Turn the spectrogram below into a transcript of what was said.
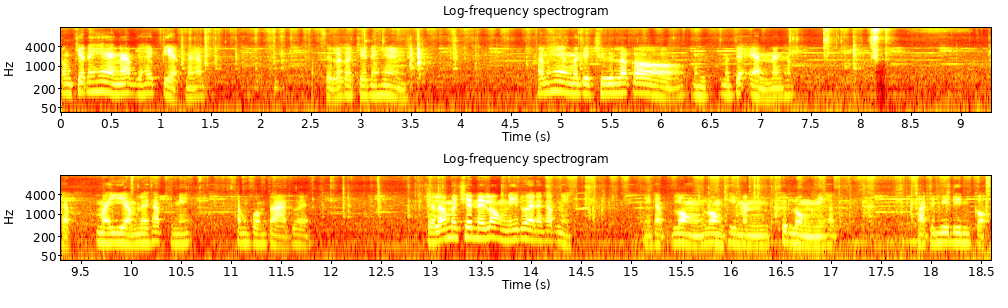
ต้องเช็ดให้แห้งนะครับอย่าให้เปียกนะครับ เสร็จแล้วก็เช็ดให้แห้งถ้าไม่แห้งมันจะชื้นแล้วก็มันมันจะแอนนะครับ ครับมาเยี่ยมเลยครับทีนี้ทำความสะอาดด้วย เสร็จแล้วมาเช็ดในร่องนี้ด้วยนะครับนี่นี่ครับร่องร่องที่มันขึ้นลงนี้ครับ อาจจะมีดินเกาะ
